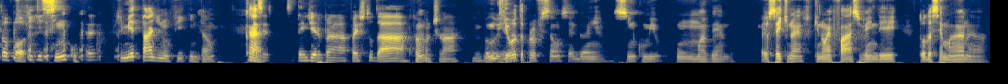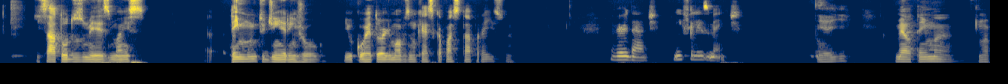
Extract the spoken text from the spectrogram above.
tô Que pobre. fique 5. que metade não fica, então. Cara, Mas você, tem dinheiro pra, pra estudar, pra Hum. continuar em que outra profissão você ganha 5 mil com uma venda? Eu sei que não é, que não é fácil vender toda semana, quiçá todos os meses, mas tem muito dinheiro em jogo. E o corretor de imóveis não quer se capacitar para isso, né? É verdade. Infelizmente. E aí, Mel, tem uma, uma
